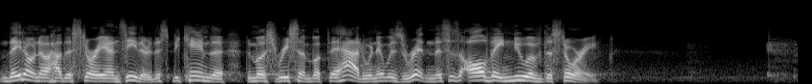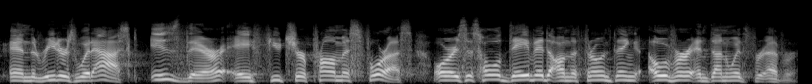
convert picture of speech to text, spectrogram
they don't know how this story ends either. This became the, the most recent book they had. When it was written, this is all they knew of the story. And the readers would ask, is there a future promise for us? Or is this whole David on the throne thing over and done with forever?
